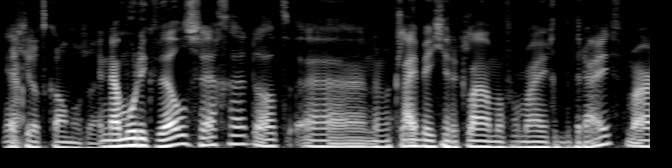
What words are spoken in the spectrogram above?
dat, je dat kan of zo. en nou moet ik wel zeggen dat, eh, nou, een klein beetje reclame voor mijn eigen bedrijf, maar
